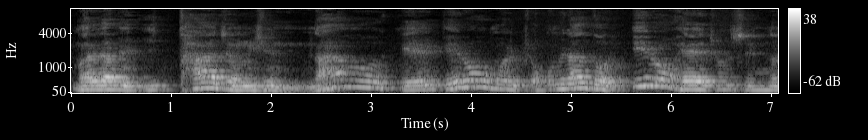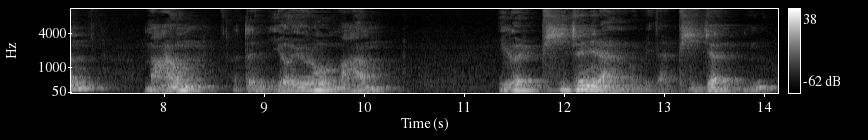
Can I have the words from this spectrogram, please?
말하자면 이타 정신 남에게 괴로움을 조금이라도 위로해 줄 수 있는 마음 어떤 여유로운 마음 이걸 비전이라는 겁니다. 비전. 음?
